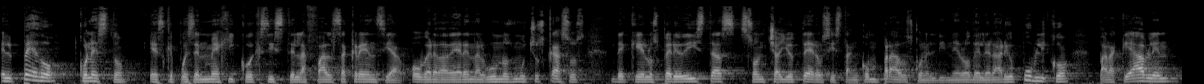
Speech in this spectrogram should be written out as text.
El pedo con esto es que pues en México existe la falsa creencia, o verdadera en algunos muchos casos, de que los periodistas son chayoteros y están comprados con el dinero del erario público para que hablen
